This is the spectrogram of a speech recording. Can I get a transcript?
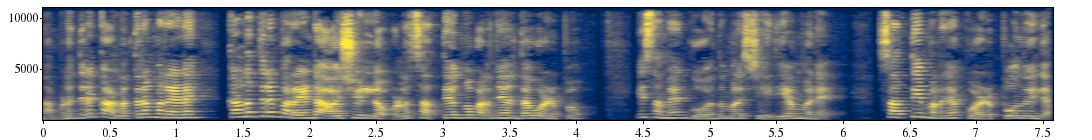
നമ്മളെന്തിനാ കള്ളത്തരം പറയണേ? കള്ളത്തരം പറയേണ്ട ആവശ്യമില്ലല്ലോ. ഉള്ള സത്യം അങ്ങ് പറഞ്ഞാൽ എന്താ കുഴപ്പം? ഈ സമയം ഗോതമ്പ് പറഞ്ഞ ശരിയാ മോനെ. സത്യം പറഞ്ഞാൽ കുഴപ്പമൊന്നുമില്ല.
